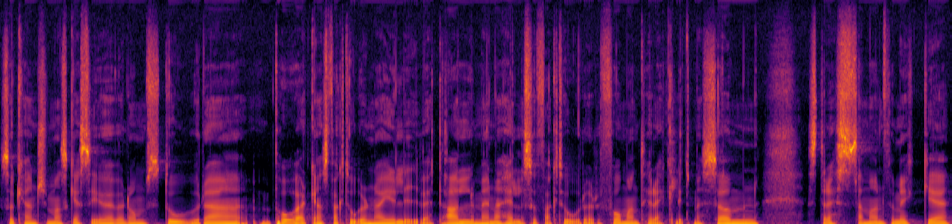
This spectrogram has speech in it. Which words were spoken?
så kanske man ska se över de stora påverkansfaktorerna i livet. Allmänna hälsofaktorer. Får man tillräckligt med sömn? Stressar man för mycket?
